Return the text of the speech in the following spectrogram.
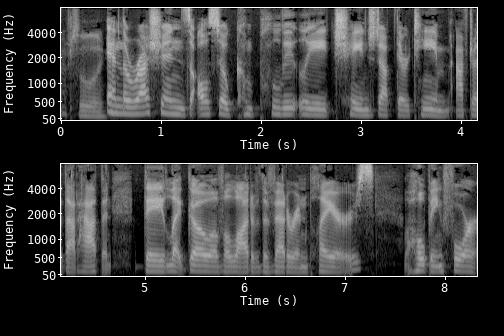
Absolutely. And the Russians also completely changed up their team after that happened. They let go of a lot of the veteran players, hoping for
